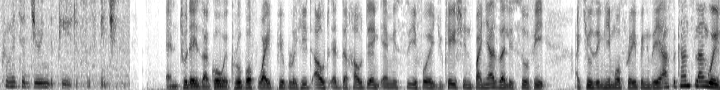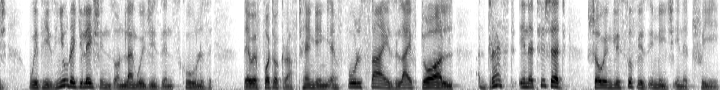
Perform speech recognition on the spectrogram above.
committed during the period of suspension. And two days ago, a group of white people hit out at the Gauteng MEC for Education Panyaza Lesufi, accusing him of raping the Afrikaans language with his new regulations on languages in schools. They were photographed hanging a full size life doll dressed in a t shirt showing Lesufi's image in a tree.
